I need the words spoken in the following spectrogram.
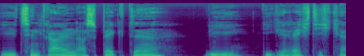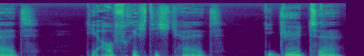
Die zentralen Aspekte wie die Gerechtigkeit, die Aufrichtigkeit, die Güte,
